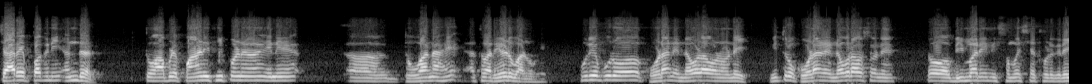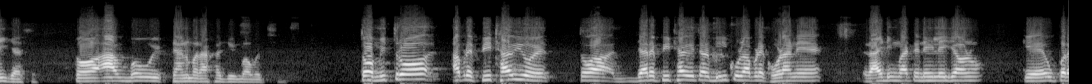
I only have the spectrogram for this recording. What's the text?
ચારે પગની અંદર તો આપણે પાણીથી પણ એને ધોવાના છે અથવા રેડવાનું છે પૂરેપૂરો ઘોડાને નવડાવવાનો નહીં. મિત્રો, ઘોડાને નવડાવશો ને, તો બીમારીની સમસ્યા થોડીક રહી જશે. તો આ બહુ ધ્યાનમાં રાખવા જેવી બાબત છે. તો મિત્રો, આપણે પીઠ આવી હોય તો જ્યારે પીઠ આવી ત્યારે બિલકુલ આપણે ઘોડાને રાઇડિંગ માટે નહીં લઈ જવાનો, કે ઉપર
